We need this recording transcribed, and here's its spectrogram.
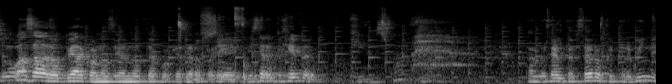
Lo vas a dropear conociéndote porque es RPG. sé, es RPG, pero quién sabe. Tal vez sea el tercero que termine.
